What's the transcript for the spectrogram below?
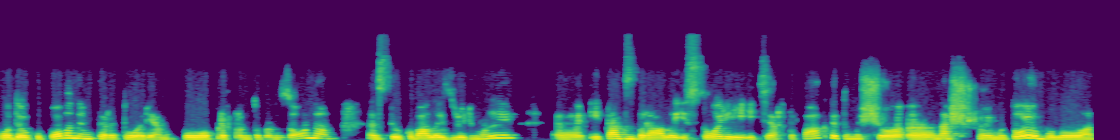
по деокупованим територіям, по прифронтовим зонам, е, спілкувалися з людьми. Е, І так збирали історії і ці артефакти, тому що е, нашою метою було е,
